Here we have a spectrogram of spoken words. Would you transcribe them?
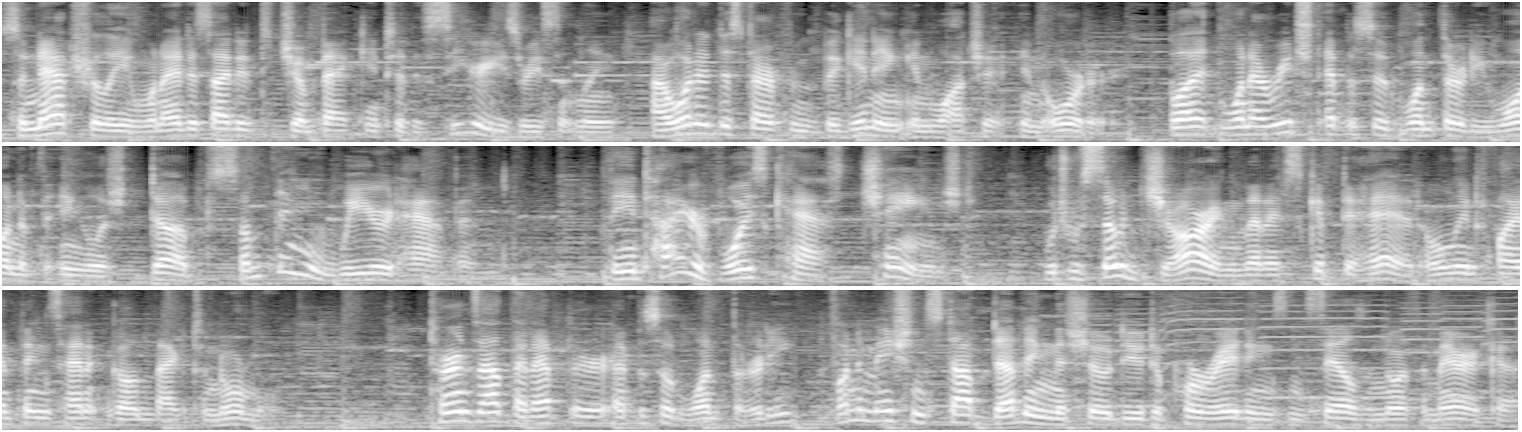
So naturally, when I decided to jump back into the series recently, I wanted to start from the beginning and watch it in order. But when I reached episode 131 of the English dub, something weird happened. The entire voice cast changed, which was so jarring that I skipped ahead only to find things hadn't gone back to normal. Turns out that after episode 130, Funimation stopped dubbing the show due to poor ratings and sales in North America.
